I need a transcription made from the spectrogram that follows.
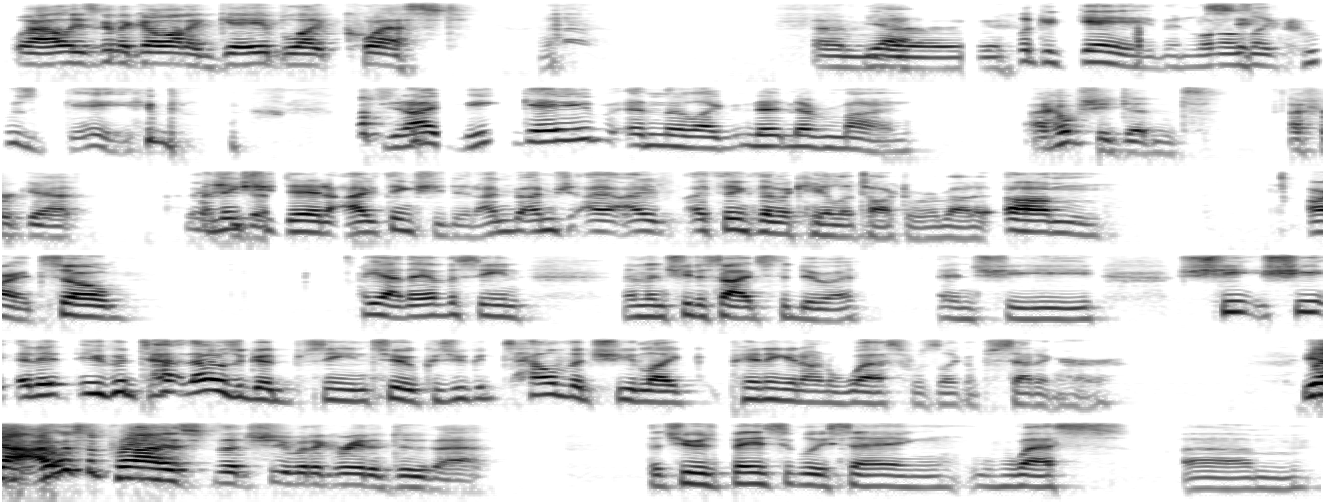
Well, he's gonna go on a Gabe-like quest. And Yeah. uh, Look at Gabe, and Laurel's like, who's Gabe? did I meet Gabe? And they're like, never mind. I hope she didn't. I forget. I think she did. I think she did. I'm. I'm. I. I, I think that Michaela talked to her about it. Um. All right. So. Yeah, they have the scene, and then she decides to do it, and she, she, she, and it. You could tell that was a good scene too, because you could tell that she like pinning it on Wes was like upsetting her. Yeah, I was surprised that she would agree to do that. That she was basically saying Wes. Um.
